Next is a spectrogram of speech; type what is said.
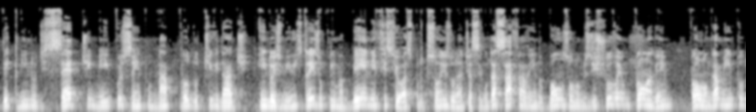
declínio de 7,5% na produtividade. Em 2023, o clima beneficiou as produções durante a segunda safra, havendo bons volumes de chuva e um prolongamento prolongamento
